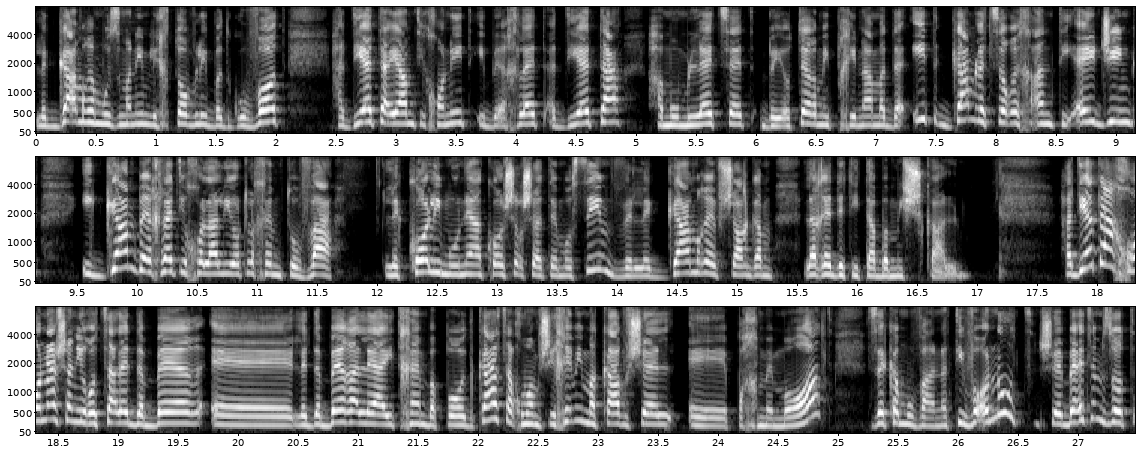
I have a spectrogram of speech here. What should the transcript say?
לגמרי מוזמנים לכתוב לי בתגובות. הדיאטה הים תיכונית היא בהחלט הדיאטה המומלצת ביותר מבחינה מדעית, גם לצורך anti-aging, היא גם בהחלט יכולה להיות לכם טובה. לכל אימוני הכושר שאתם עושים, ולגמרי אפשר גם לרדת איתה במשקל. הדיאטה האחרונה שאני רוצה לדבר, אה, לדבר עליה איתכם בפודקאסט, אנחנו ממשיכים עם הקו של אה, פחמימות, זה כמובן הטבעונות, שבעצם זאת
